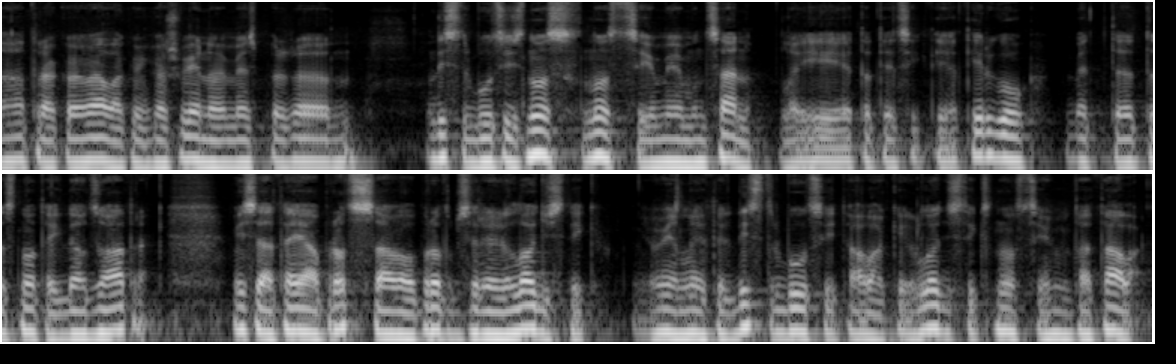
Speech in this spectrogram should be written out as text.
ātrāk vai vēlāk vienkārši vienojamies par uh, distribūcijas nos, nosacījumiem un cenu, lai ieiet attiecīgi tajā tirgu, bet uh, tas notiek daudz ātrāk. Visā tajā procesā vēl, protams, ir arī loģistika. Jo viena lieta ir distribūcija, tālāk ir loģistikas nosacījumi un tā tālāk.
